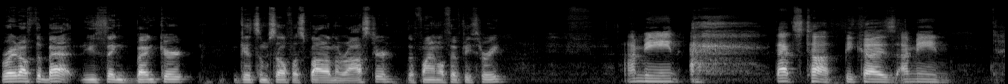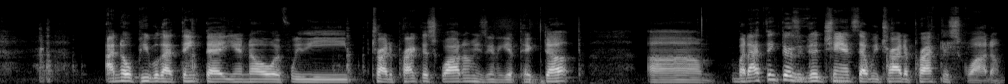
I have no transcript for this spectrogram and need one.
Right off the bat, you think Benkert gets himself a spot on the roster, the final fifty-three? I mean, that's tough because I mean, I know people that think that you know if we try to practice squad him, he's going to get picked up. Um, but I think there's a good chance that we try to practice squad him,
